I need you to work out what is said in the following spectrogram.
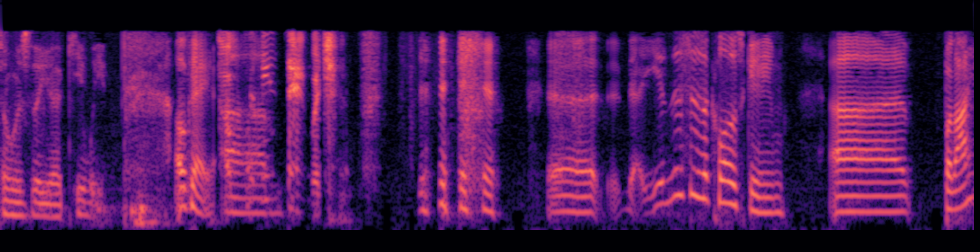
so is the uh, Kiwi. Okay. Um, sandwich. uh, this is a close game, uh, but I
